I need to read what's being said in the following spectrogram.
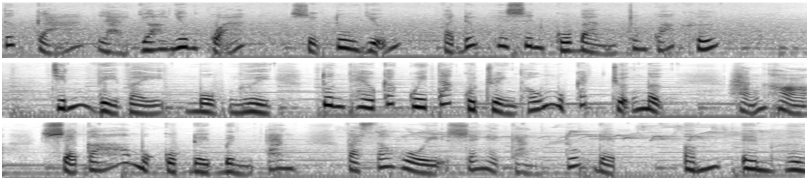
tất cả là do nhân quả, sự tu dưỡng và đức hy sinh của bạn trong quá khứ chính vì vậy, một người tuân theo các quy tắc của truyền thống một cách chuẩn mực hẳn họ sẽ có một cuộc đời bình an và xã hội sẽ ngày càng tốt đẹp, ấm êm hơn.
